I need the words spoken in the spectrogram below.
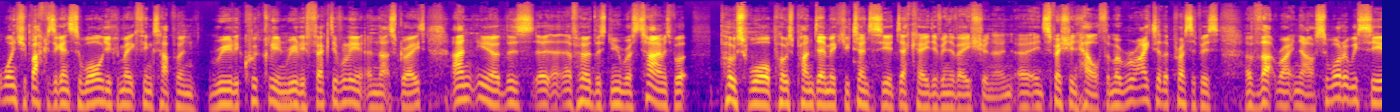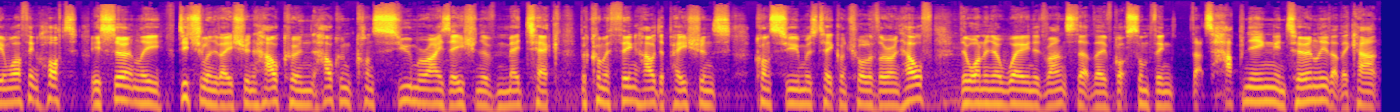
once your back is against the wall, you can make things happen really quickly and really effectively, and that's great. And you know, there's uh, I've heard this numerous times, but post-war, post-pandemic, you tend to see a decade of innovation, and uh, especially in health, and we're right at the precipice of that right now. So what are we seeing? Well, I think hot is certainly digital innovation. How can how can consumerization of medtech become a thing? How do patients, consumers take control of their own health? They want to know way in advance that they've got something that's happening internally that they can't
